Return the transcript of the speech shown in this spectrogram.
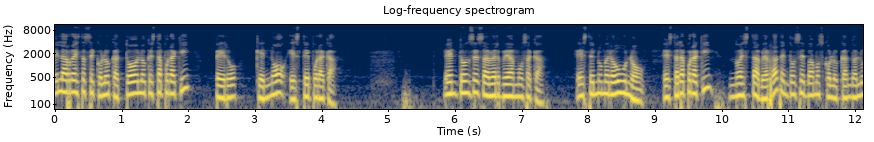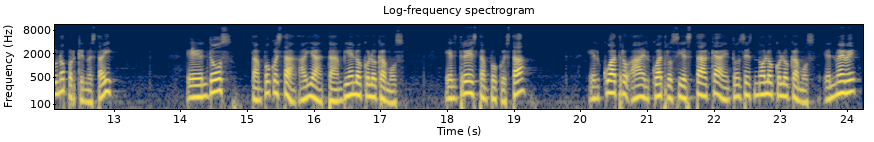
En la resta se coloca todo lo que está por aquí, pero que no esté por acá. Entonces, a ver, veamos acá. Este número 1 ¿Estará por aquí? No está, ¿verdad? Entonces vamos colocando al 1 porque no está ahí. El 2 tampoco está, allá, también lo colocamos. El 3 tampoco está. El 4, ah, el 4 sí está acá, entonces no lo colocamos. El 9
